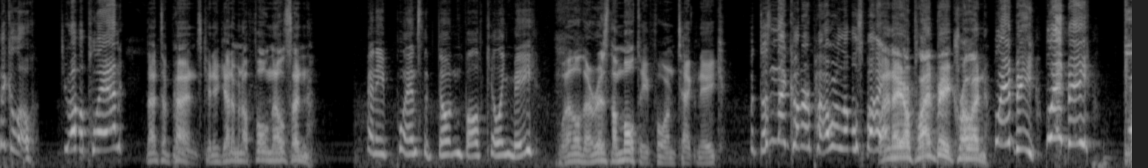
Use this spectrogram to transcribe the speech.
Piccolo, do you have a plan? That depends. Can you get him in a full Nelson? Any plans that don't involve killing me? Well, there is the multi-form technique. But doesn't that cut our power levels by... Plan A or Plan B, Krillin? Plan B! Plan B!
